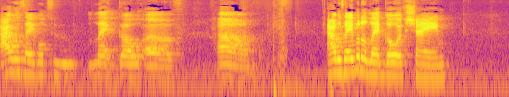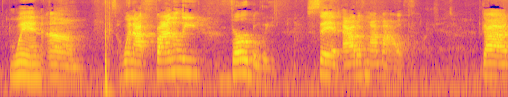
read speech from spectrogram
I was able to let go of, um, I was able to let go of shame when um when I finally verbally said out of my mouth, God,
